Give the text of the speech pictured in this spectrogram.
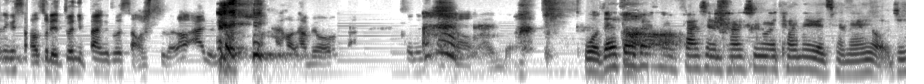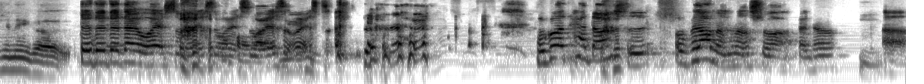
那个小组里蹲你半个多小时了。”然后阿杰就说：“还好他没有发，可能挺好玩的。”我在豆瓣上发现他是因为他那个前男友，就是那个……对对对对，我也是，我也是，我也是，我也是，我也是。不过他当时我不知道能不能说，反正呃，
